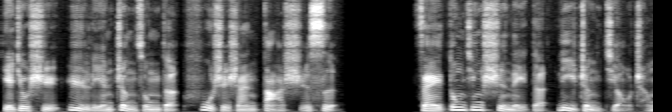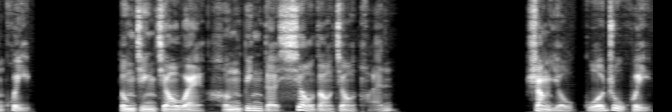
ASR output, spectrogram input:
也就是日莲正宗的富士山大石寺，在东京市内的立正教成会，东京郊外横滨的孝道教团。尚有国柱会、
